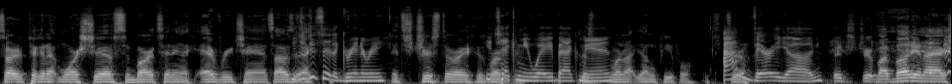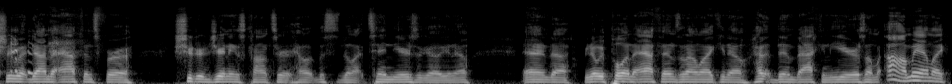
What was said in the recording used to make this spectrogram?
started picking up more shifts and bartending like every chance. I was Did you just say the greenery? it's a true story because You're we're, taking me way back, man. we're not young people. It's true. I'm very young. It's true. My buddy and I actually went down to Athens for a Shooter Jennings concert. Hell, this has been like 10 years ago, you know? And, uh, you know, we pull into Athens and I'm like, you know, haven't been back in years. I'm like, oh man, like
